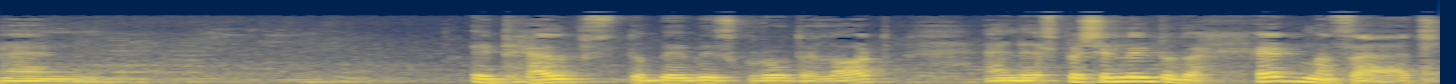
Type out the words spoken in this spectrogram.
And it helps the baby's growth a lot. And especially to the head massage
